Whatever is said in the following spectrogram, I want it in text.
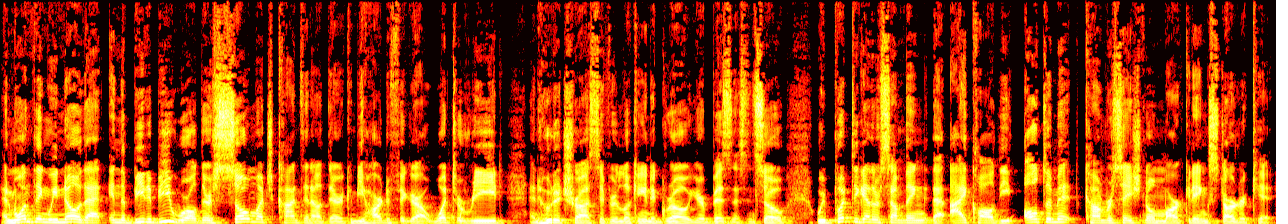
And one thing we know that in the B2B world, there's so much content out there. It can be hard to figure out what to read and who to trust if you're looking to grow your business. And so we put together something that I call the ultimate conversational marketing starter kit.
